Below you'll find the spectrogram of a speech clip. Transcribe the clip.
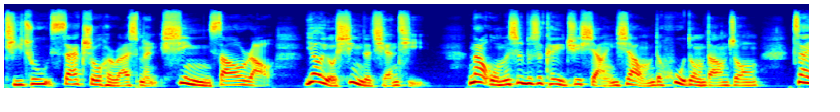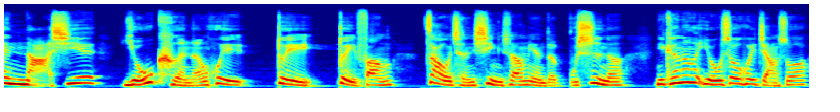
提出 sexual harassment 性骚扰，要有性的前提。那我们是不是可以去想一下，我们的互动当中，在哪些有可能会对对方造成性上面的不适呢？你可能有时候会讲说，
